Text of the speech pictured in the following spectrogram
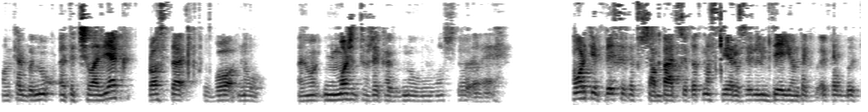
Он как бы, ну, этот человек просто его, ну, он не может уже как бы, ну, что, э, портит весь этот шаббат, всю эту атмосферу, всех людей, он так э, как бы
